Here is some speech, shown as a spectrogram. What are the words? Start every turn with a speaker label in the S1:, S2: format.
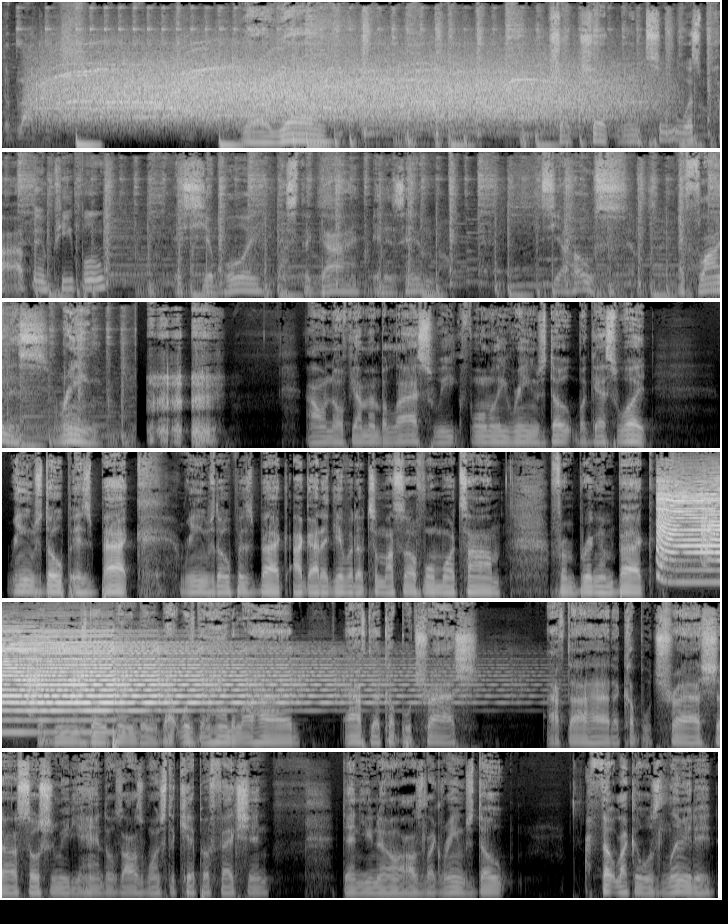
S1: The block.
S2: Yo, yo. Check, check. One, two. What's poppin', people? It's your boy. It's the guy. It is him. It's your host, the flyness, Reem. I don't know if y'all remember last week, formerly Reams Dope, but guess what? Reams Dope is back. Reams Dope is back. I gotta give it up to myself one more time from bringing back That was the handle I had after a couple trash. After I had a couple trash uh, social media handles, I was once the kid perfection. Then you know I was like Reams Dope. I felt like it was limited,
